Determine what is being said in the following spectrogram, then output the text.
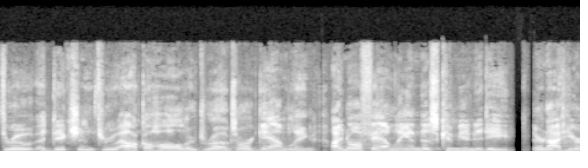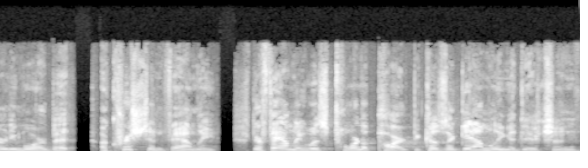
through addiction, through alcohol or drugs or gambling. I know a family in this community, they're not here anymore, but a Christian family. Their family was torn apart because of gambling addiction.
